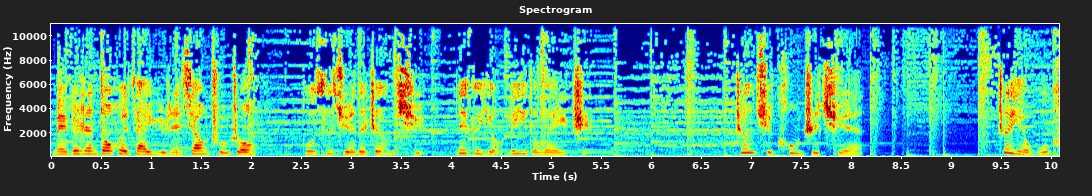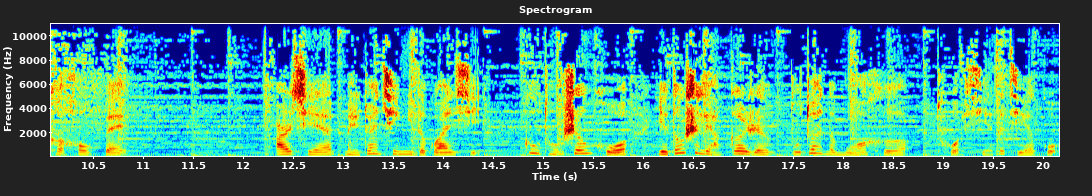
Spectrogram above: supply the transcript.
每个人都会在与人相处中，不自觉的争取那个有利的位置。争取控制权，这也无可厚非。而且每段亲密的关系，共同生活也都是两个人不断的磨合、妥协的结果。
